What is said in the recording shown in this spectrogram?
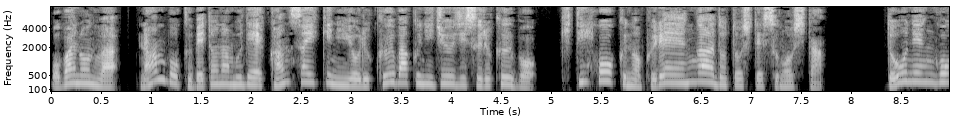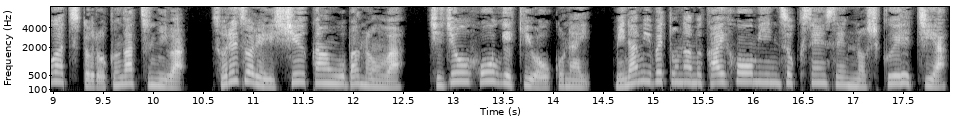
オバノンは南北ベトナムで関西機による空爆に従事する空母、キティホークのプレーンガードとして過ごした。同年5月と6月には、それぞれ1週間オバノンは地上砲撃を行い、南ベトナム解放民族戦線の宿営地や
